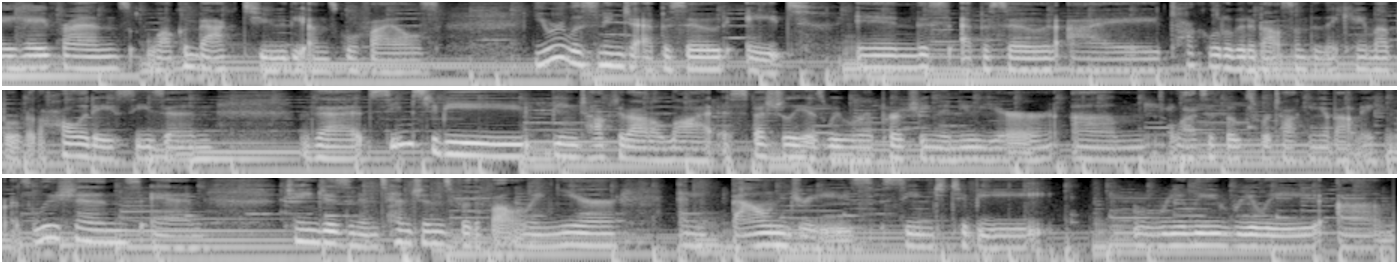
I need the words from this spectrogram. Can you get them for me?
Hey, hey, friends, welcome back to the Unschool Files. You are listening to episode 8. In this episode, I talk a little bit about something that came up over the holiday season that seems to be being talked about a lot, especially as we were approaching the new year. Um, lots of folks were talking about making resolutions and changes and intentions for the following year, and boundaries seemed to be really, really um,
